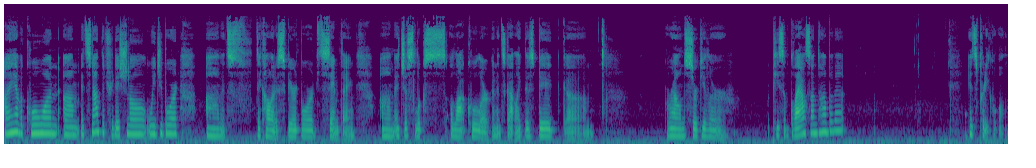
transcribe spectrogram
I have a cool one. Um, it's not the traditional Ouija board. Um, it's they call it a spirit board. Same thing. Um, it just looks a lot cooler, and it's got like this big um, round circular piece of glass on top of it. It's pretty cool.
